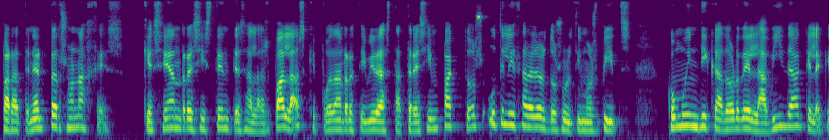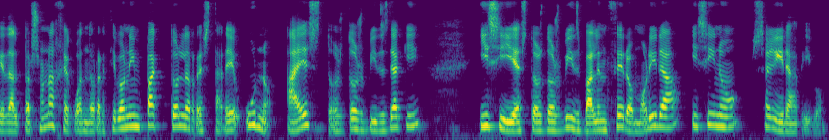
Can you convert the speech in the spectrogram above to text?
para tener personajes que sean resistentes a las balas, que puedan recibir hasta tres impactos, utilizaré los dos últimos bits como indicador de la vida que le queda al personaje. Cuando reciba un impacto le restaré 1 a estos dos bits de aquí, y si estos dos bits valen 0 morirá, y si no, seguirá vivo.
